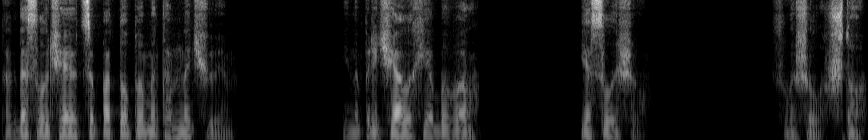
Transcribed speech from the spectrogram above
«Когда случаются потопы, мы там ночуем. И на причалах я бывал. Я слышал. Слышал что?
